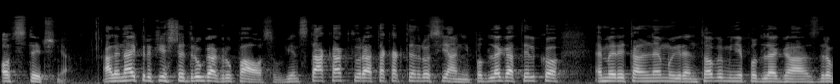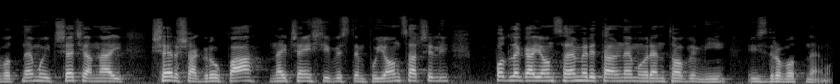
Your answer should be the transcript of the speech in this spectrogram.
od stycznia. Ale najpierw jeszcze druga grupa osób, więc taka, która, tak jak ten Rosjanin, podlega tylko emerytalnemu i rentowym i nie podlega zdrowotnemu. I trzecia, najszersza grupa, najczęściej występująca, czyli podlegająca emerytalnemu, rentowym i, i zdrowotnemu.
